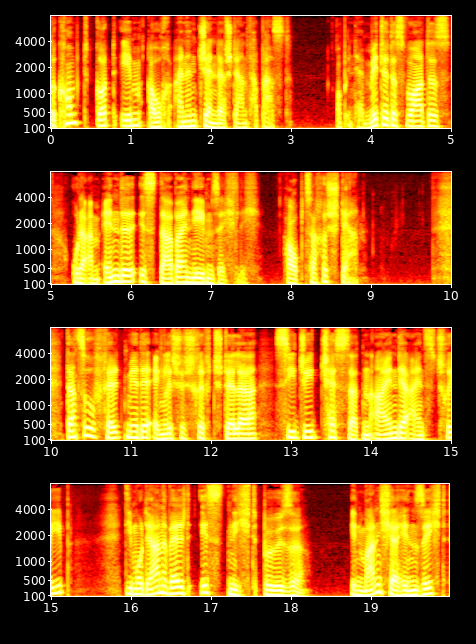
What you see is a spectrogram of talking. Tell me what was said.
bekommt Gott eben auch einen Genderstern verpasst. Ob in der Mitte des Wortes oder am Ende ist dabei nebensächlich. Hauptsache Stern. Dazu fällt mir der englische Schriftsteller C.G. Chesterton ein, der einst schrieb Die moderne Welt ist nicht böse. In mancher Hinsicht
